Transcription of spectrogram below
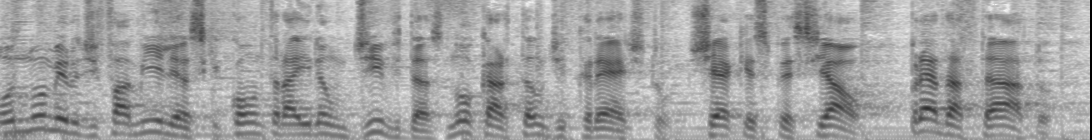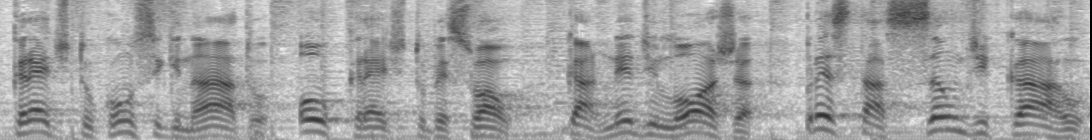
O número de famílias que contraíram dívidas no cartão de crédito, cheque especial, pré-datado, crédito consignado ou crédito pessoal, carnê de loja, prestação de carro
